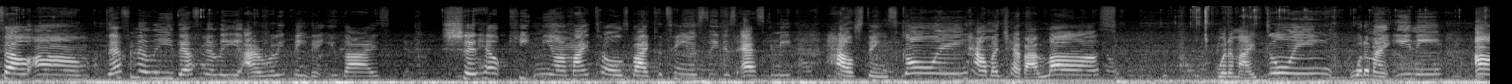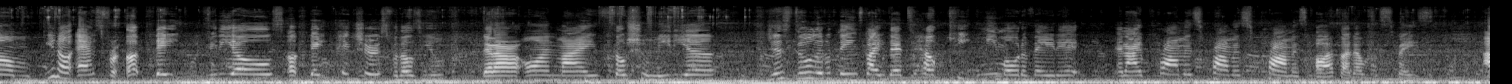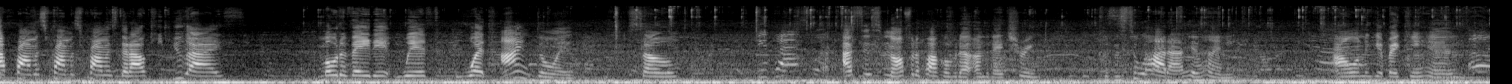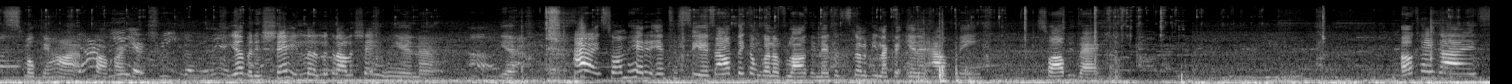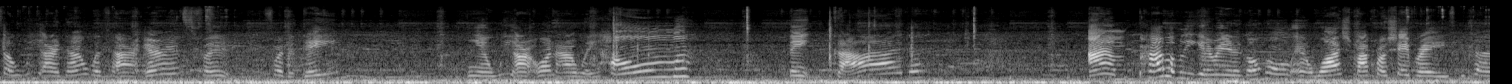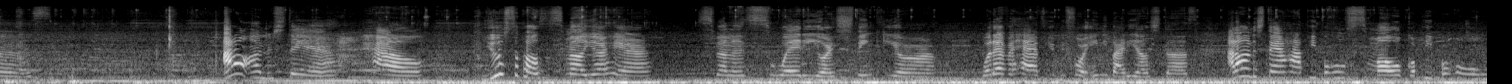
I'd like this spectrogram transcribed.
So, um, definitely, definitely, I really think that you guys should help keep me on my toes by continuously just asking me how's things going, how much have I lost, what am I doing, what am I eating. Um, you know, ask for update videos, update pictures for those of you that are on my social media. Just do little things like that to help keep me motivated. And I promise, promise, promise. Oh, I thought that was a space. I promise, promise, promise that I'll keep you guys motivated with what I'm doing. So I sit no, I'm finna park over there under that tree. Cause it's too hot out here, honey. I don't wanna get back in here and Uh, smoking hot. Park Y'all right trees over there. Yeah, but it's shade. Look, look at all the shade we're in now. Oh. Yeah. Alright, so I'm headed into Sears. I don't think I'm gonna vlog in there because it's gonna be like an in and out thing. So I'll be back. Okay guys, so we are done with our errands for for the day. And we are on our way home. Thank God. I am probably getting ready to go home and wash my crochet braids because I don't understand how you're supposed to smell your hair smelling sweaty or stinky or whatever have you before anybody else does. I don't understand how people who smoke or people who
